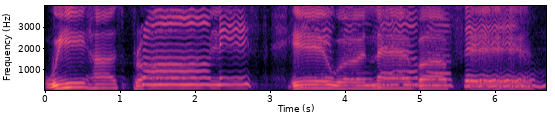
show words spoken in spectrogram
We has promised he will never fail.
